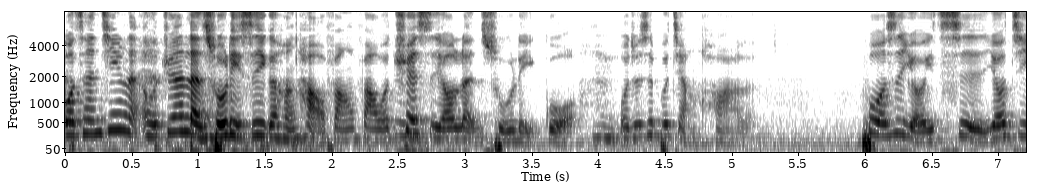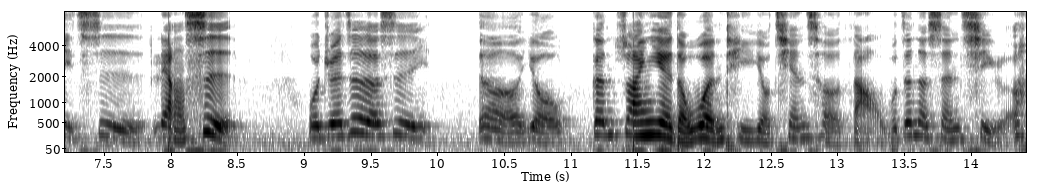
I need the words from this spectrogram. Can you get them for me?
我曾经冷，我觉得冷处理是一个很好的方法。我确实有冷处理过，我就是不讲话了，或者是有一次、有几次、两次，我觉得这个是呃有跟专业的问题有牵扯到，我真的生气了，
